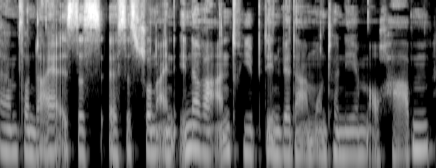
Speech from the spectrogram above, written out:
Ähm, von daher ist es, es ist schon ein innerer Antrieb, den wir da im Unternehmen auch haben.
